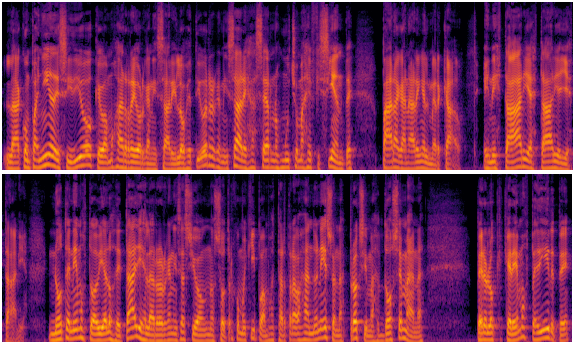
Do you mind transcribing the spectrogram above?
la compañía decidió que vamos a reorganizar y el objetivo de reorganizar es hacernos mucho más eficientes para ganar en el mercado, en esta área, esta área y esta área. No tenemos todavía los detalles de la reorganización, nosotros como equipo vamos a estar trabajando en eso en las próximas dos semanas, pero lo que queremos pedirte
